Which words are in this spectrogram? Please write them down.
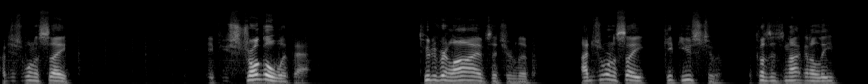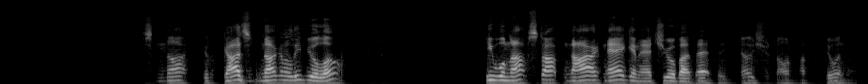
I just want to say, if you struggle with that, two different lives that you're living, I just want to say, get used to it because it's not going to leave it's not God's not going to leave you alone. He will not stop nagging at you about that. That you know you should not be doing that.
